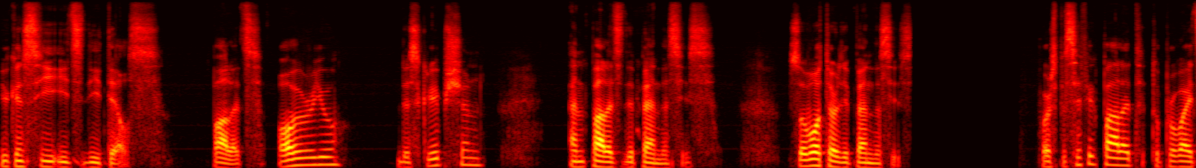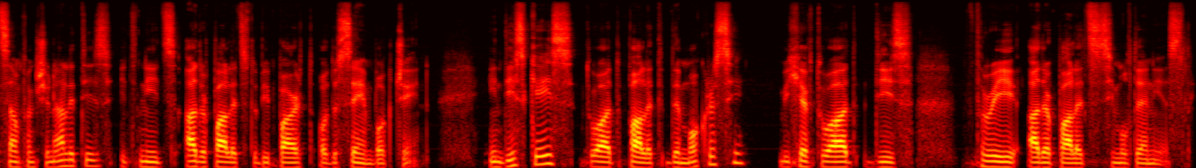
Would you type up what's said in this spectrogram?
you can see its details. Pallets overview, description, and pallets dependencies. So what are dependencies? For a specific pallet to provide some functionalities, it needs other pallets to be part of the same blockchain. In this case, to add pallet democracy, we have to add these three other pallets simultaneously.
